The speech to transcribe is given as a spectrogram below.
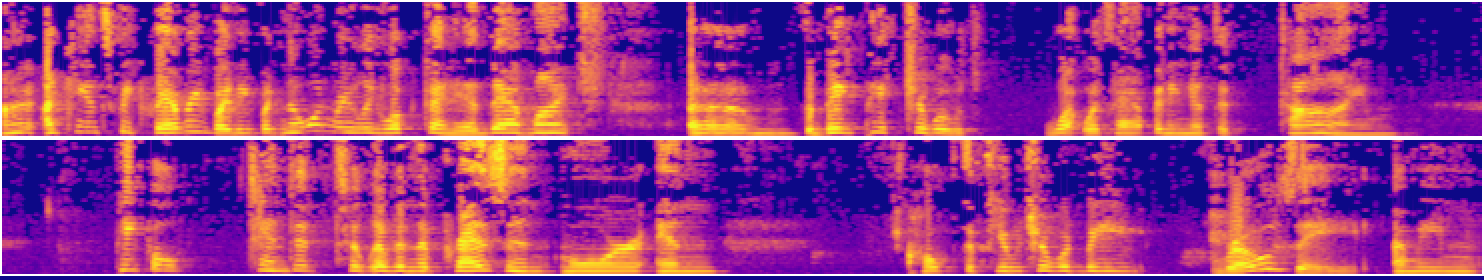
I, I can't speak for everybody, but no one really looked ahead that much. Um, the big picture was what was happening at the time. People tended to live in the present more and hope the future would be rosy. I mean,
